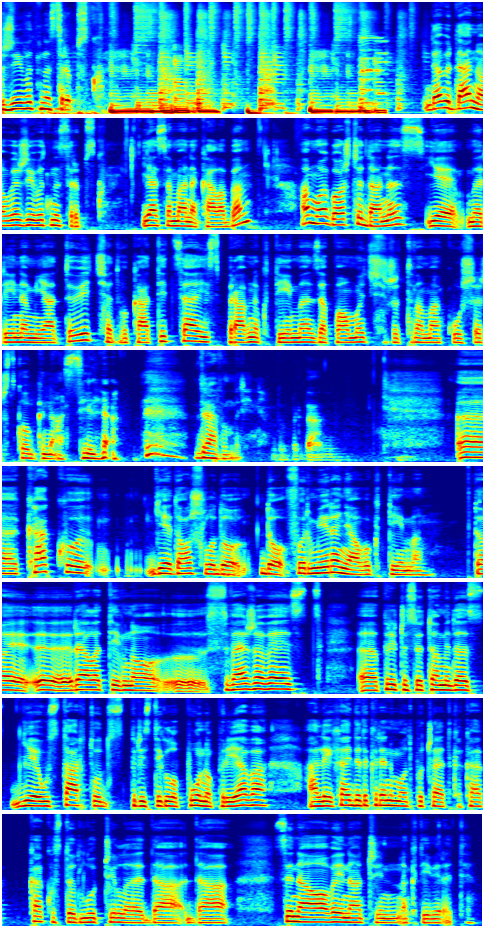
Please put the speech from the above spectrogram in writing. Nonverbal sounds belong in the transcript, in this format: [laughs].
Život na srpskom. Dobar dan, ovo je Život na srpskom. Ja sam Ana Kalaba, a moja gošća danas je Marina Mijatović, advokatica iz pravnog tima za pomoć žrtvama kušarskog nasilja. Zdravo, Marina. Dobar dan. E, kako je došlo do, do formiranja ovog tima? To je e, relativno e, sveža vest, E, priča se o tome da je u startu pristiglo puno prijava, ali hajde da krenemo od početka. Kako, kako ste odlučile da, da se na ovaj način aktivirate?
